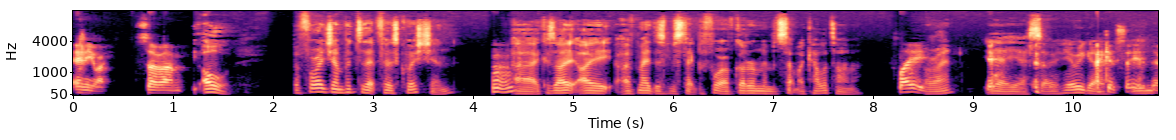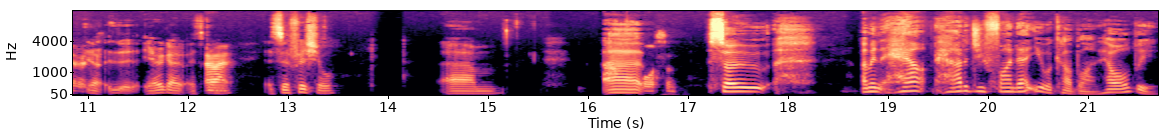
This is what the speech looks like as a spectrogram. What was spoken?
anyway, so, um, oh, before I jump into that first question, because I, I I've made this mistake before. I've got to remember to start my color timer. please. All right. Yeah. Yeah, yeah. So here we go. I can see it there. Yeah, Here we go. It's All going. right. It's official. Um. Uh. Awesome. So, I mean, how how did you find out you were colorblind? How old were you?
